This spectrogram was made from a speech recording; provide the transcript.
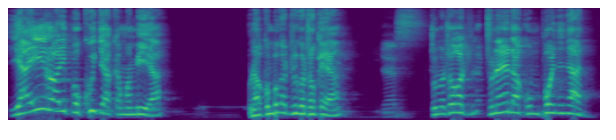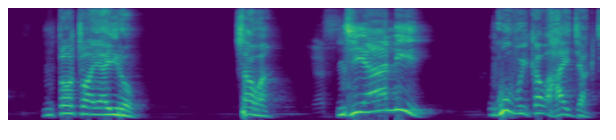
Yairo alipokuja akamwambia unakumbuka tulikotokea? Yes. tumetoka tunaenda kumponya nyani mtoto wa yairo. Sawa? Yes. njiani nguvu ikawa hijacked.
